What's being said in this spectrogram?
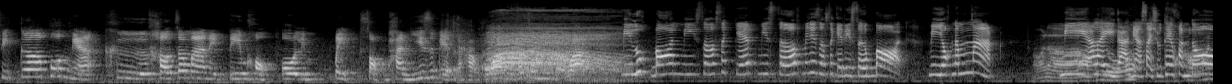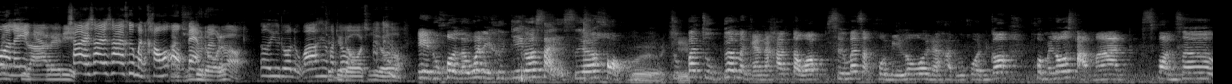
ฟิกเกอร์พวกเนี้ยคือเขาจะมาในธีมของโอลิมปิก 2021 นะคะ เพราะว่ามันก็จะมีแบบว่า อ๋อเหรอมีอะไรอีกอะเนี่ยใส่ชุดเทควันโดอ๋ออะไรเป็นกีฬาเลยดิใช่ใช่ใช่คือเหมือนเขาออกแบที่บยูโดหรือเปล่าเออยูโดหรือว่าเทคชุวัดนยูโดโดชุดยูโดเอยทุกคนแล้ววันนี้คือกี้ก็ใส่เสื้อของเวอร์จุ๊ชิบปปะจุ๊บด้วยเหมือนกันนะคะ แต่ว่าซื้อมาจากโพเมโลนะคะ ทุกคนก็โพเมโลสามารถสปอนเซอร์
